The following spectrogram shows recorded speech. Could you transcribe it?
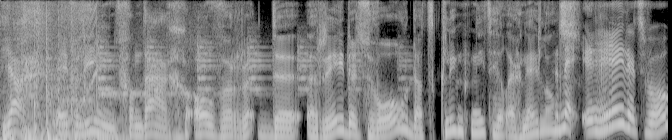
Ja, Evelien, vandaag over de Rederzwo. Dat klinkt niet heel erg Nederlands. Nee, Rederzwo,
